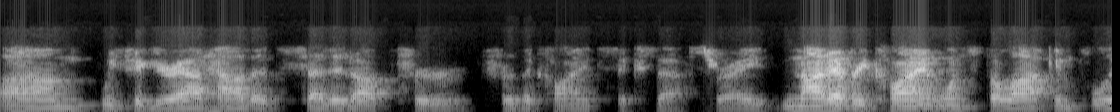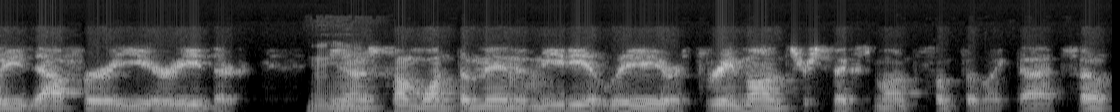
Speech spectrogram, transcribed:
Um, we figure out how to set it up for for the client's success. Right? Not every client wants to lock employees out for a year either. Mhm. You know, some want them in immediately or three months or six months, something like that. So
